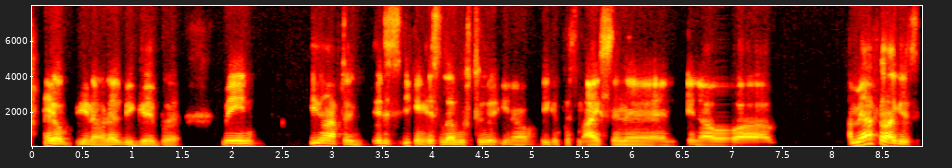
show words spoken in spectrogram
help. You know, that'd be good. But I mean, you don't have to. It is you can. It's levels to it. You know, you can put some ice in there, and you know. uh I mean, I feel like it's.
